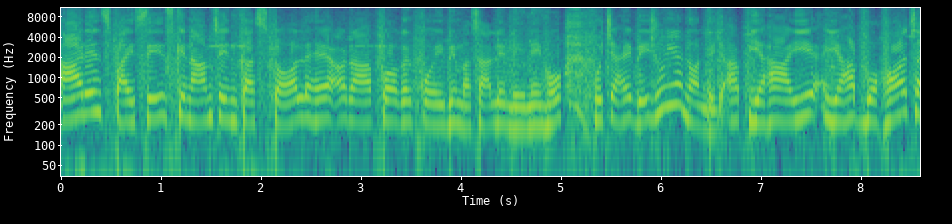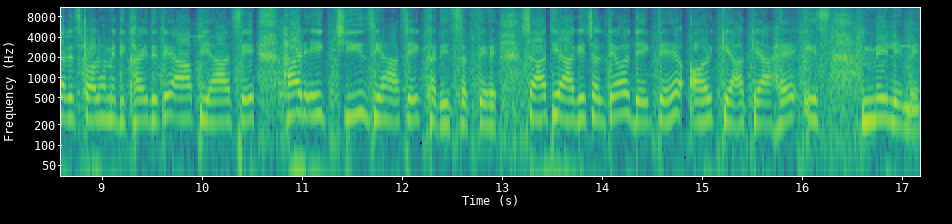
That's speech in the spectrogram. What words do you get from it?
आर एन स्पाइसेस के नाम से इनका स्टॉल है और आपको अगर कोई भी मसाले लेने हो, वो चाहे वेज हो या नॉन वेज आप यहाँ आइए। यहाँ बहुत सारे स्टॉल हमें दिखाई देते हैं। आप यहाँ से हर एक चीज़ यहाँ से खरीद सकते हैं। साथ ही आगे चलते हैं और देखते हैं और क्या क्या है इस मेले में।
